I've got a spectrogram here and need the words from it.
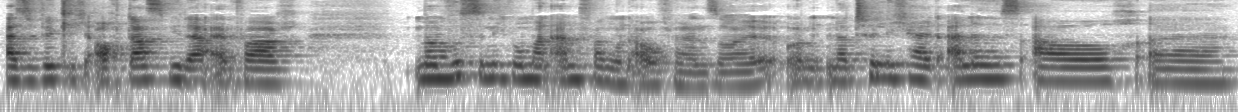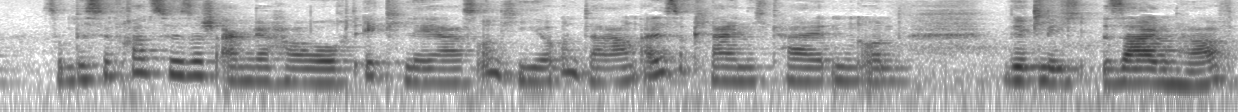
Also wirklich auch das wieder einfach, man wusste nicht, wo man anfangen und aufhören soll. Und natürlich halt alles auch äh, so ein bisschen französisch angehaucht, Eclairs und hier und da und alles so Kleinigkeiten und wirklich sagenhaft.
